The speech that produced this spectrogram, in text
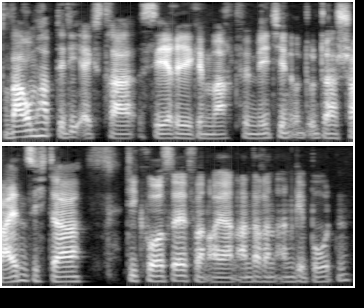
Warum habt ihr die extra Serie gemacht für Mädchen und unterscheiden sich da die Kurse von euren anderen Angeboten?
